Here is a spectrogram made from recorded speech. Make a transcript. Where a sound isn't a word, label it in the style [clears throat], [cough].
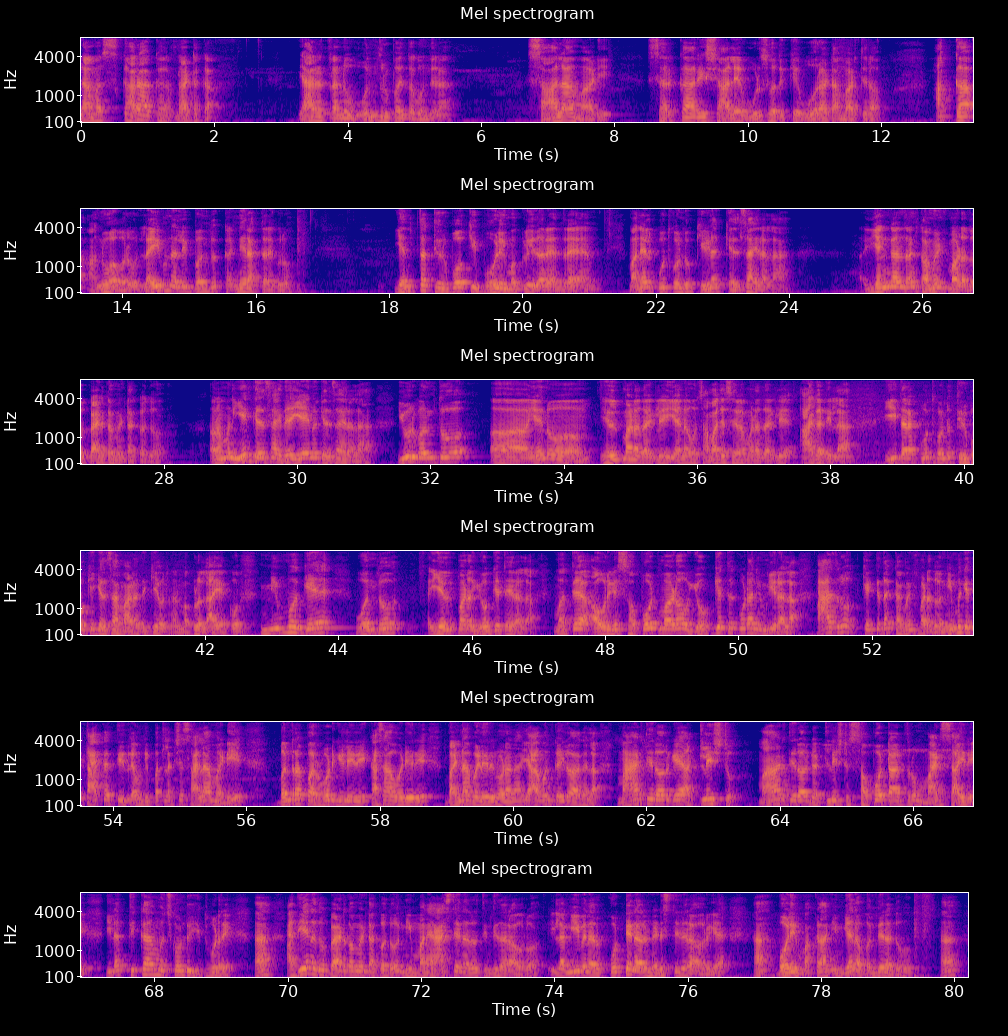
ನಮಸ್ಕಾರ ಕರ್ನಾಟಕ. ಯಾರ ಹತ್ರನೂ ಒಂದು ರೂಪಾಯಿ ತಗೊಂದಿರ ಸಾಲ ಮಾಡಿ ಸರ್ಕಾರಿ ಶಾಲೆ ಉಳಿಸೋದಕ್ಕೆ ಹೋರಾಟ ಮಾಡ್ತಿರೋ? ಅಕ್ಕ ಅನು ಅವರು ಲೈವ್ನಲ್ಲಿ ಬಂದು ಕಣ್ಣೀರಾಗ್ತಾರೆ ಗುರು. ಎಂಥ ತಿರುಬೋಕಿ ಬೋಳಿ ಮಕ್ಕಳು ಇದ್ದಾರೆ ಅಂದರೆ ಮನೇಲಿ ಕೂತ್ಕೊಂಡು ಕೀಳಕ್ಕೆ ಕೆಲಸ ಇರಲ್ಲ. ಹೆಂಗಂದ್ರಂಗೆ ಕಮೆಂಟ್ ಮಾಡೋದು ಬ್ಯಾಡ್ ಕಮೆಂಟ್ ಹಾಕೋದು. ಅವನಮ್ಮನ ಏನು ಕೆಲಸ ಇದೆ, ಏನು ಕೆಲಸ ಇರಲ್ಲ. ಇವ್ರಿಗಂತೂ ಏನು ಹೆಲ್ಪ್ ಮಾಡೋದಾಗಲಿ, ಏನೋ ಸಮಾಜ ಸೇವೆ ಮಾಡೋದಾಗಲಿ ಆಗೋದಿಲ್ಲ. ಈ ಥರ ಕೂತ್ಕೊಂಡು ತಿರುಬೋಕಿ ಕೆಲಸ ಮಾಡೋದಕ್ಕೆ ಇವರು ನನ್ನ ಮಕ್ಕಳು ಲಾಯಕು. ನಿಮಗೆ ಒಂದು ಹೆಲ್ಪ್ ಮಾಡೋ ಯೋಗ್ಯತೆ ಇರಲ್ಲ. ಮತ್ತು ಅವರಿಗೆ ಸಪೋರ್ಟ್ ಮಾಡೋ ಯೋಗ್ಯತೆ ಕೂಡ ನಿಮ್ಗೆ ಇರಲ್ಲ. ಆದರೂ ಕೆಟ್ಟದಾಗ ಕಮೆಂಟ್ ಮಾಡೋದು. ನಿಮಗೆ ತಾಕತ್ತಿದ್ರೆ ಒಂದು ಇಪ್ಪತ್ತು ಲಕ್ಷ ಸಾಲ ಮಾಡಿ ಬನ್ರಪ್ಪ ರೋಡ್ ಗಿಳೀರಿ, ಕಸ ಹೊಡೀರಿ ಬಣ್ಣ ಬಳೀರಿ ನೋಡೋಣ ಯಾವೊಂದು ಕೈಲೂ ಆಗಲ್ಲ. ಮಾಡ್ತಿರೋರಿಗೆ ಅಟ್ಲೀಸ್ಟು ಮಾಡ್ತಿರೋರ್ಗೆ ಅಟ್ಲೀಸ್ಟ್ ಸಪೋರ್ಟ್ ಆದರೂ ಮಾಡಿ ಸಾಯಿರಿ. ಇಲ್ಲ ತಿಕ್ಕ ಮುಚ್ಕೊಂಡು ಇದ್ಬಿಡ್ರಿ. ಹಾಂ ಅದೇನದು ಬ್ಯಾಡ್ ಕಮೆಂಟ್ ಹಾಕೋದು? ನಿಮ್ಮ ಮನೆ ಆಸ್ತಿ ಏನಾದ್ರು ತಿಂದಿದಾರ ಅವರು? ಇಲ್ಲ ನೀವೇನಾದ್ರು ಕೊಟ್ಟೇನಾದ್ರು ನಡೆಸ್ತಿದ್ದೀರಾ ಅವ್ರಿಗೆ? ಹಾಂ ಬೋಳಿ ಮಕ್ಕಳ, ನಿಮ್ಗೇನೋ ಬಂದಿರೋದು? ಆ?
